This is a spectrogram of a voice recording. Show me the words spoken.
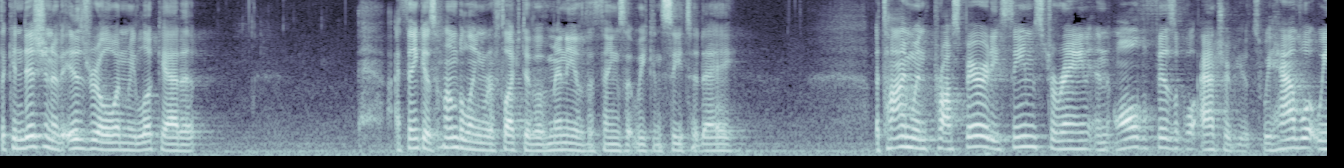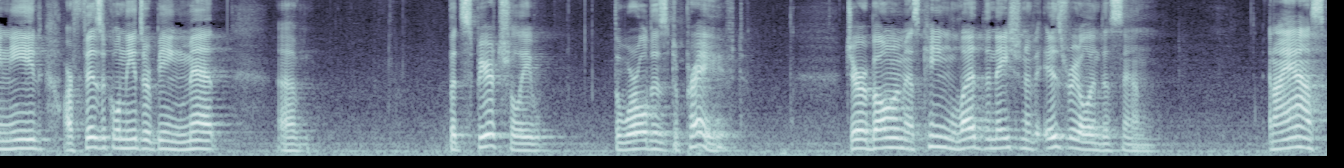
The condition of Israel, when we look at it, I think is humbling reflective of many of the things that we can see today a time when prosperity seems to reign in all the physical attributes. We have what we need, our physical needs are being met, uh, but spiritually, the world is depraved. Jeroboam, as king, led the nation of Israel into sin. And I ask,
